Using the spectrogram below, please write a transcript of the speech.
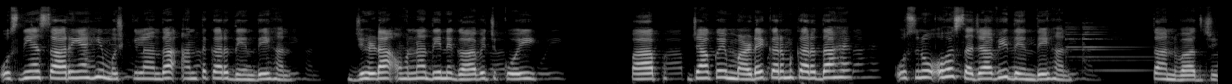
ਉਸ ਦੀਆਂ ਸਾਰੀਆਂ ਹੀ ਮੁਸ਼ਕਿਲਾਂ ਦਾ ਅੰਤ ਕਰ ਦਿੰਦੇ ਹਨ, ਜਿਹੜਾ ਉਹਨਾਂ ਦੀ ਨਿਗਾਹ ਵਿੱਚ ਕੋਈ ਪਾਪ ਜਾਂ ਕੋਈ ਮਾੜੇ ਕਰਮ ਕਰਦਾ ਹੈ, ਉਸ ਨੂੰ ਉਹ ਸਜ਼ਾ ਵੀ ਦਿੰਦੇ ਹਨ। ਧੰਨਵਾਦ ਜੀ।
